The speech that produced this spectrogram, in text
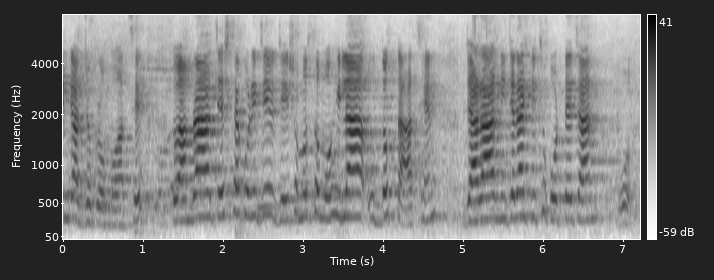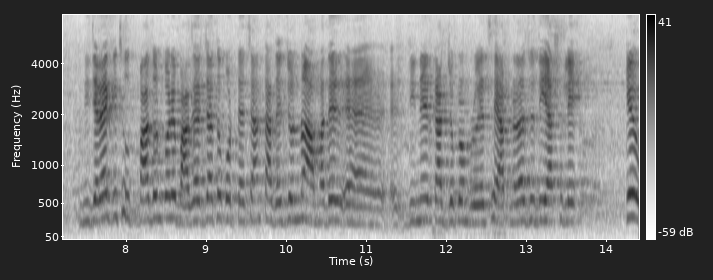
ঋণ কার্যক্রমও আছে। তো আমরা চেষ্টা করি যে যে সমস্ত মহিলা উদ্যোক্তা আছেন যারা নিজেরা কিছু করতে চান নিজেরাই কিছু উৎপাদন করে বাজারজাত করতে চান, তাদের জন্য আমাদের ঋণের কার্যক্রম রয়েছে। আপনারা যদি আসলে কেউ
